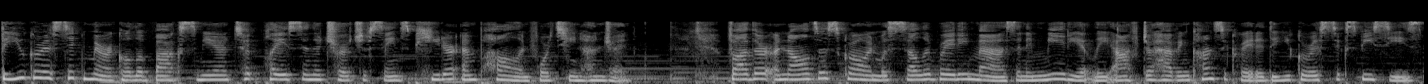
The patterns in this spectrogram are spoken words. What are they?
The Eucharistic miracle of Boxmeer took place in the Church of Saints Peter and Paul in 1400. Father Arnaldus Groen was celebrating Mass and immediately after having consecrated the Eucharistic species,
